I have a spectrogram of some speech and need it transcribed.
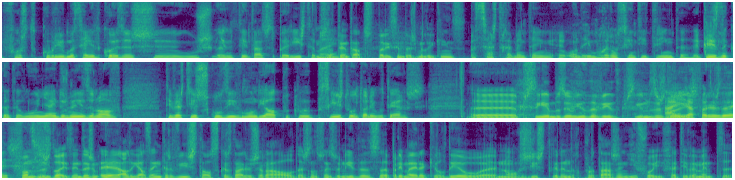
foste cobrir uma série de coisas, eh, os atentados de Paris também. Os atentados de Paris em 2015. Passaste realmente, em, onde aí morreram 130. A crise na Catalunha. Em 2019 tiveste este exclusivo mundial porque perseguiste o António Guterres. Uh, perseguimos, eu e o David, perseguimos os dois. Ah, já foram os dois? Fomos Sim. os dois. Dois, eh, aliás, a entrevista ao secretário-geral das Nações Unidas, a primeira que ele deu uh, num registro de grande reportagem, e foi efetivamente uh,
